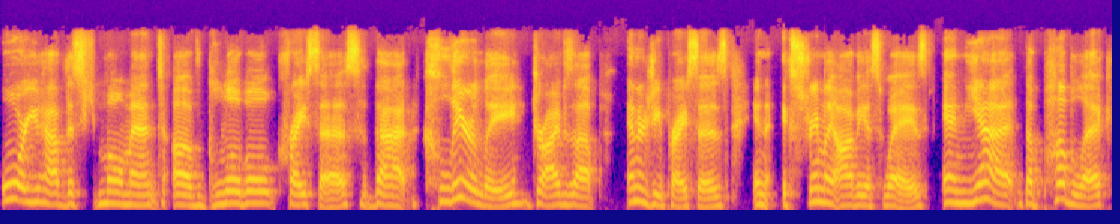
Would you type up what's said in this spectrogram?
or you have this moment of global crisis that clearly drives up energy prices in extremely obvious ways. And yet the public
